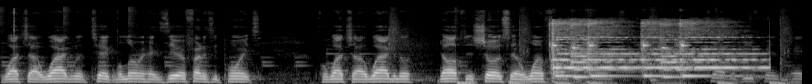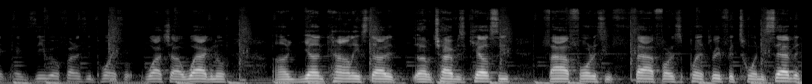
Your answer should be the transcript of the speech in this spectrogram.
Watch out Wagner. Terry McLaurin had zero fantasy points for Watch out Wagner. Dalton Schultz had one had, had zero fantasy points Watch out Wagner. Um, Young Conley started um, Travis Kelce, five fantasy, five fantasy point, three for 27.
